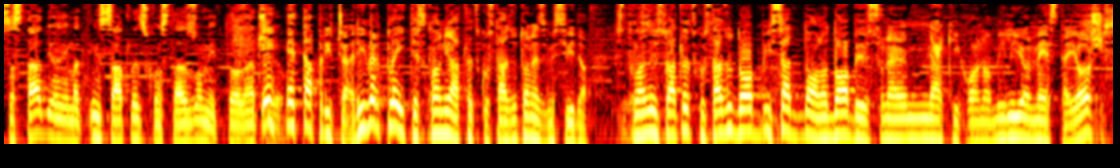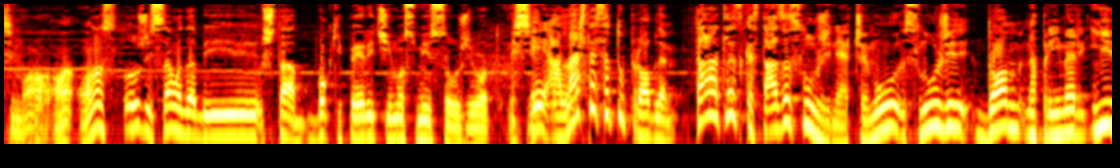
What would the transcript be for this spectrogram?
sa stadionima tim sa atletskom stazom i to znači e, e ta priča River Plate je sklonio atletsku stazu to ne znam si video. Sklonili su atletsku stazu dob, i sad ono dobili su ne, nekih ono milion mesta još. Mislim ona služi samo da bi šta Boki Perić imao smisao u životu mislim. E a znaš šta je sad tu problem? Ta atletska staza služi nečemu služi dom na primer i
